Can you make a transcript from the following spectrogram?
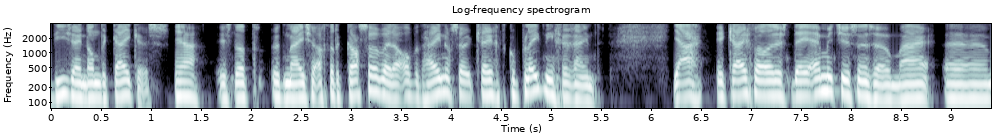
wie zijn dan de kijkers? Ja, Is dat het meisje achter de kassa bij de Albert Heijn of zo? Ik kreeg het compleet niet gerijmd. Ja, ik krijg wel eens DM'tjes en zo, maar... ehm,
